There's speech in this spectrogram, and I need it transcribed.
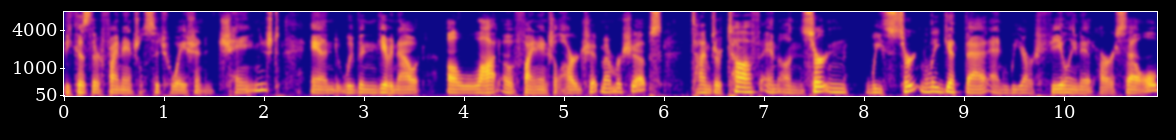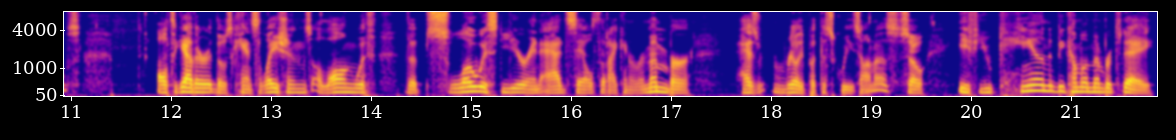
because their financial situation had changed. And we've been giving out a lot of financial hardship memberships. Times are tough and uncertain. We certainly get that, and we are feeling it ourselves. Altogether, those cancellations, along with the slowest year in ad sales that I can remember, has really put the squeeze on us. So if you can become a member today,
